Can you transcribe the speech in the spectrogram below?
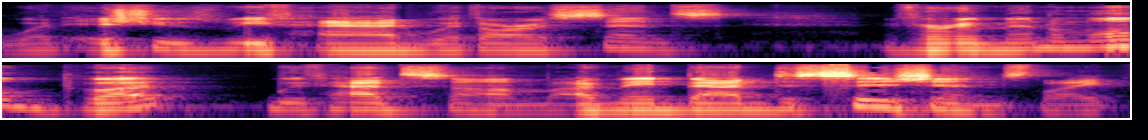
what issues we've had with our sense, very minimal, but we've had some. I've made bad decisions, like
